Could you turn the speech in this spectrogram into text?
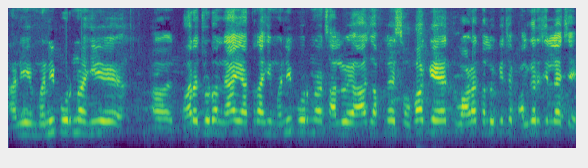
आणि मणिपूरनं ही भारत जोडो न्याय यात्रा ही मणिपूरनं चालू आहे. आज आपले सौभाग्य आहेत वाडा तालुक्याचे पालघर जिल्ह्याचे.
